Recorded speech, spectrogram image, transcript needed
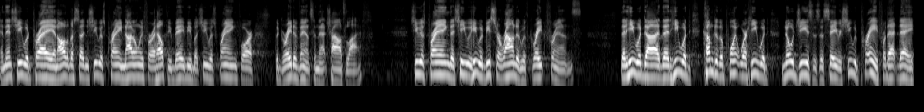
And then she would pray, and all of a sudden she was praying not only for a healthy baby, but she was praying for the great events in that child's life. She was praying that she, he would be surrounded with great friends that he would uh, that he would come to the point where he would know jesus as savior. She would pray for that day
